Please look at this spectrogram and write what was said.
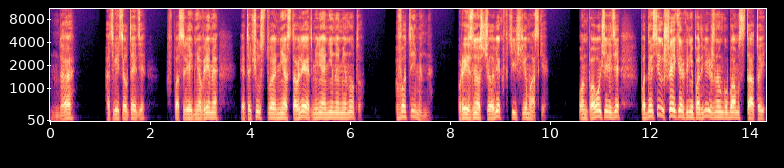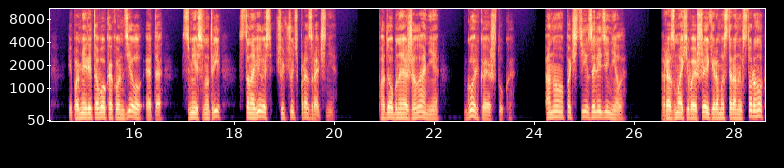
Да, ответил Тедди. В последнее время это чувство не оставляет меня ни на минуту. Вот именно, произнес человек в птичьей маске. Он по очереди подносил шейкер к неподвижным губам статуй, и по мере того, как он делал это, смесь внутри становилась чуть-чуть прозрачнее. Подобное желание — горькая штука. Оно почти заледенело. Размахивая шейкером из стороны в сторону,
